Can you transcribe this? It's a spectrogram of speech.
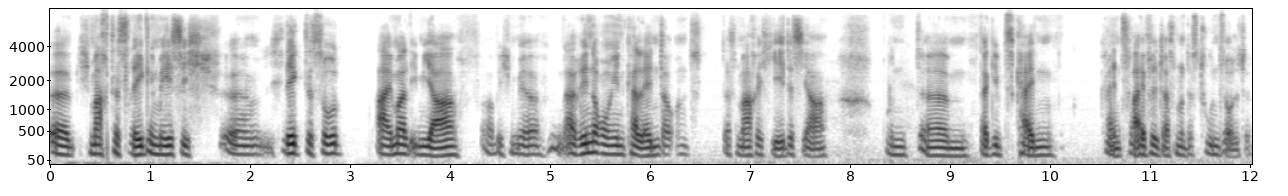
äh, ich mache das regelmäßig. Äh, ich lege das so einmal im Jahr, habe ich mir eine Erinnerung in den Kalender und das mache ich jedes Jahr. Und ähm, da gibt es keinen keinen Zweifel, dass man das tun sollte.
